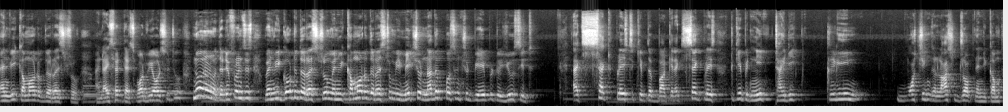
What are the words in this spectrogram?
and we come out of the restroom. And I said, that's what we also do. No, no, no. The difference is when we go to the restroom and we come out of the restroom, we make sure another person should be able to use it. Exact place to keep the bucket, exact place to keep it neat, tidy, clean, watching the last drop then you come.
